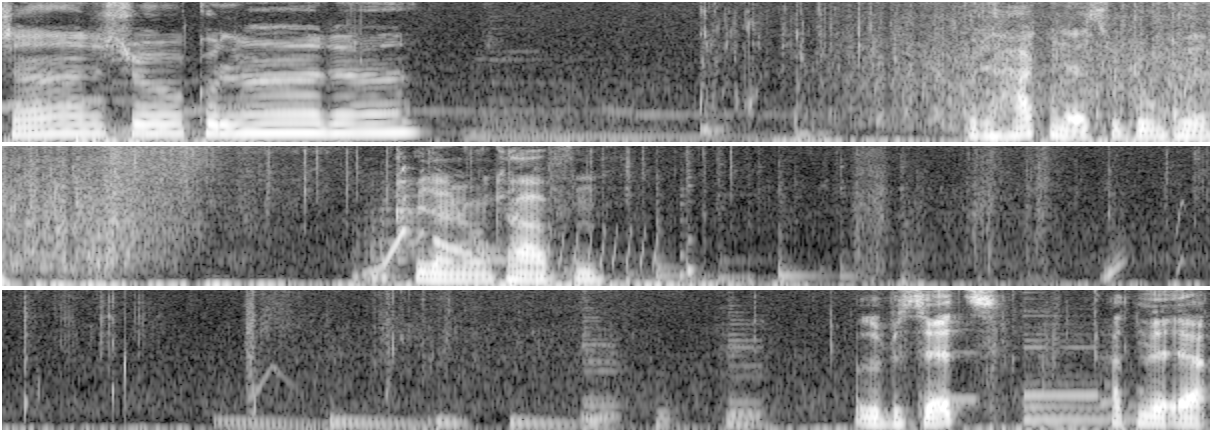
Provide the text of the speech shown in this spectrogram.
Schade Schokolade. Oh, der Haken, der ist so dunkel. Wieder nur ein Karpfen. Also bis jetzt hatten wir eher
